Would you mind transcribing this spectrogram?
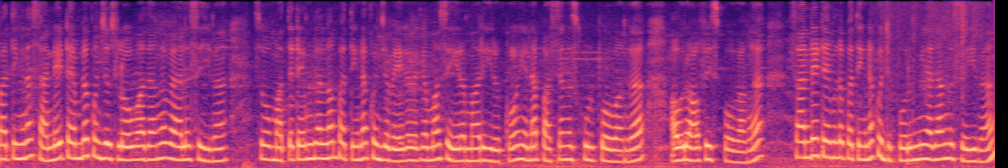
பார்த்தீங்கன்னா சண்டே டைமில் கொஞ்சம் ஸ்லோவாக தாங்க வேலை செய்வேன். ஸோ மற்ற டைம்லலாம் பார்த்தீங்கன்னா கொஞ்சம் வேக வேகமாக செய்கிற மாதிரி இருக்கும். ஏன்னா பசங்க ஸ்கூல் போவாங்க அவர் ஆஃபீஸ் போவாங்க. சண்டே டைமில் பார்த்தீங்கன்னா கொஞ்சம் பொறுமையாக தாங்க செய்வேன்.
